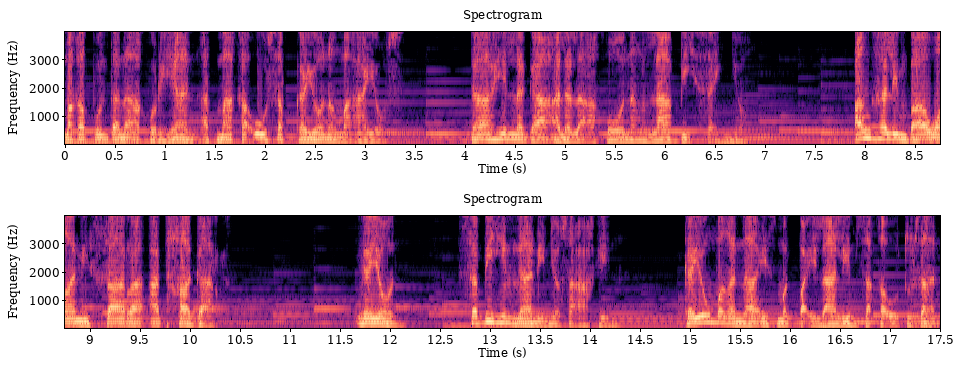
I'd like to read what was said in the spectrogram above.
makapunta na ako riyan at makausap kayo ng maayos dahil nag-aalala ako ng labis sa inyo. Ang halimbawa ni Sara at Hagar. Ngayon, sabihin nga ninyo sa akin, kayong mga nais magpailalim sa kautusan,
